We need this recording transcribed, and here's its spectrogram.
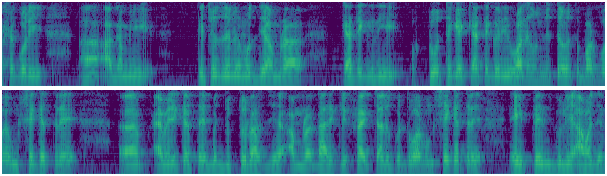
আশা করি আগামী কিছুদিনের মধ্যে আমরা ক্যাটাগরি টু থেকে ক্যাটাগরি ওয়ানে উন্নীত হতে পারব এবং সেক্ষেত্রে আমেরিকাতে বা যুক্তরাজ্যে আমরা ডাইরেক্টলি ফ্লাইট চালু করতে পারব এবং সেক্ষেত্রে এই প্লেনগুলি আমাদের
